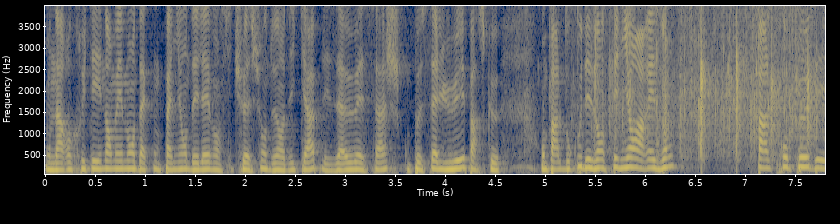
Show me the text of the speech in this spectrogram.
On a recruté énormément d'accompagnants d'élèves en situation de handicap, les AESH, qu'on peut saluer parce qu'on parle beaucoup des enseignants à raison, on parle trop peu des,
